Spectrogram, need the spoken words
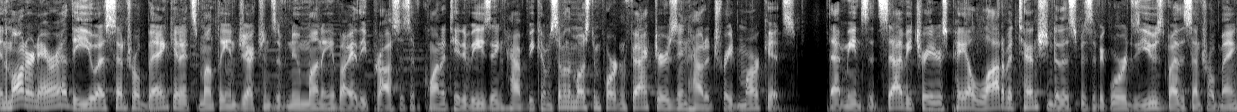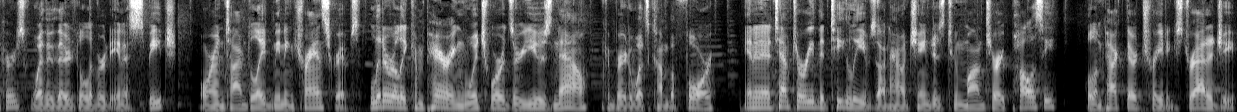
In the modern era, the U.S. central bank and its monthly injections of new money via the process of quantitative easing have become some of the most important factors in how to trade markets. That means that savvy traders pay a lot of attention to the specific words used by the central bankers, whether they're delivered in a speech or in time delayed meeting transcripts, literally comparing which words are used now compared to what's come before, in an attempt to read the tea leaves on how changes to monetary policy will impact their trading strategy.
